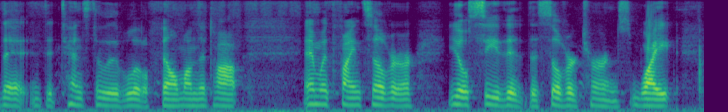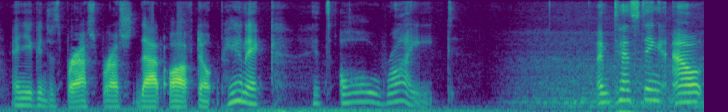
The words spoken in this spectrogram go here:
that it tends to leave a little film on the top, and with fine silver, you'll see that the silver turns white and you can just brass brush that off. Don't panic. It's all right. I'm testing out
